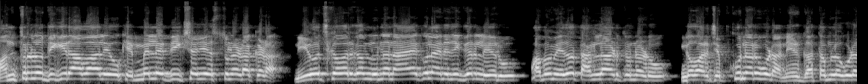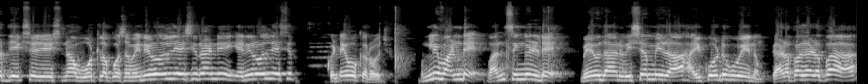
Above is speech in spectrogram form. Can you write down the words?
మంత్రులు దిగి రావాలి ఒక ఎమ్మెల్యే దీక్ష చేస్తున్నాడు అక్కడ. నియోజకవర్గంలో ఉన్న నాయకులు ఆయన దగ్గర లేరు. పాపం ఏదో తనలాడుతున్నాడు. ఇంకా వారు చెప్పుకున్నారు కూడా నేను గతంలో కూడా దీక్ష చేసిన ఓట్ల కోసం ఎన్ని రోజులు చేసిరండి ఎన్ని రోజులు చేసిరు ఒకటే ఒక రోజు. Only one day one single day మేము దాని విషయం మీద హైకోర్టుకు పోయినాం. గడప గడప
